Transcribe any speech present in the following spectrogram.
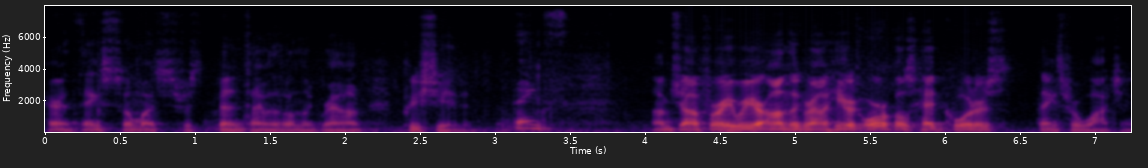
Karen, thanks so much for spending time with us on the ground. Appreciate it. Thanks. I'm John Furrier. We are on the ground here at Oracle's headquarters. Thanks for watching.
